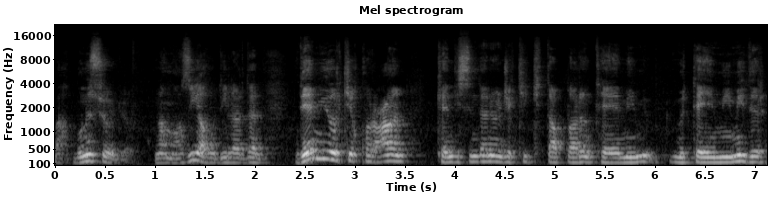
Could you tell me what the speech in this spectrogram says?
Bak bunu söylüyor. Namazı Yahudilerden. Demiyor ki Kur'an kendisinden önceki kitapların temimi, müteyemmimidir.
